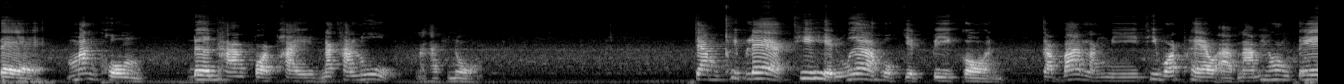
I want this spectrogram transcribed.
แต่มั่นคงเดินทางปลอดภัยนะคะลูกนะคะพี่น้องจำคลิปแรกที่เห็นเมื่อ 6-7 ปีก่อนกับบ้านหลังนี้ที่วัดแพรวอาบน้ำให้ห้องเต้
